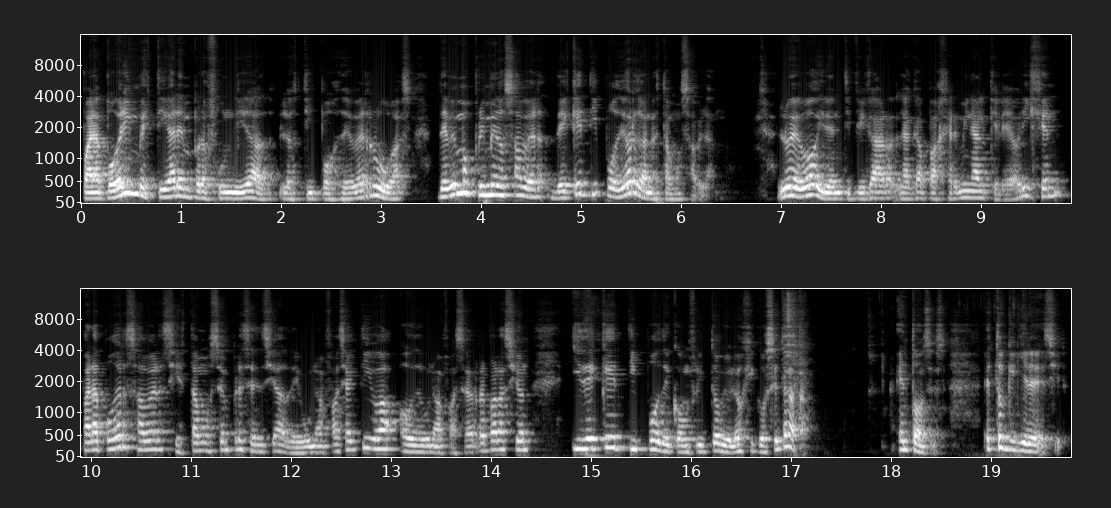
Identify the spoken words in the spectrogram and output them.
para poder investigar en profundidad los tipos de verrugas, debemos primero saber de qué tipo de órgano estamos hablando. Luego, identificar la capa germinal que le da origen para poder saber si estamos en presencia de una fase activa o de una fase de reparación y de qué tipo de conflicto biológico se trata. Entonces, ¿esto qué quiere decir?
